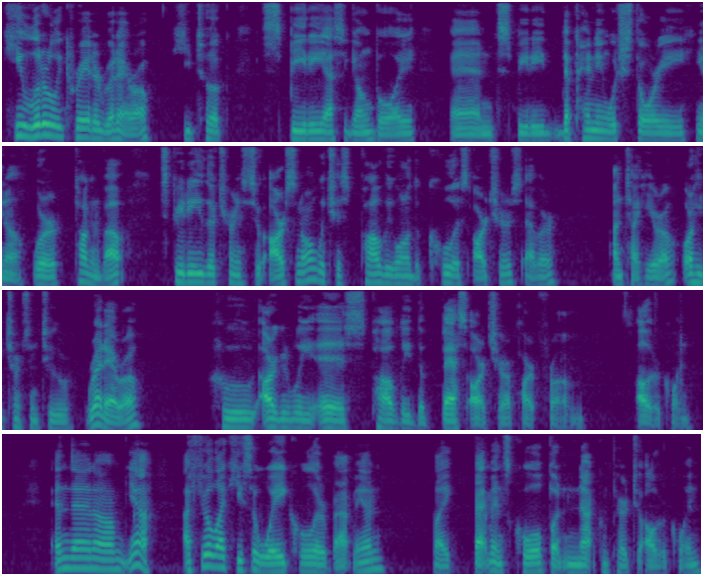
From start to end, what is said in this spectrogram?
He literally created Red Arrow. He took Speedy as a young boy, and Speedy, depending which story you know we're talking about, Speedy either turns to Arsenal, which is probably one of the coolest archers ever, anti-hero, or he turns into Red Arrow, who arguably is probably the best archer apart from Oliver Queen. And then um yeah, I feel like he's a way cooler Batman. Like Batman's cool, but not compared to Oliver Queen.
